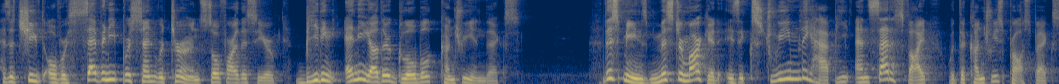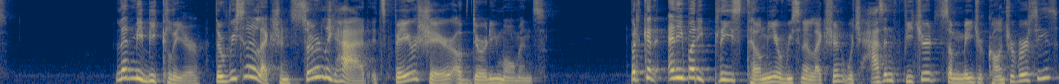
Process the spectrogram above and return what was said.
has achieved over 70% returns so far this year, beating any other global country index. This means Mr. Market is extremely happy and satisfied with the country's prospects. Let me be clear the recent election certainly had its fair share of dirty moments. But can anybody please tell me a recent election which hasn't featured some major controversies?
